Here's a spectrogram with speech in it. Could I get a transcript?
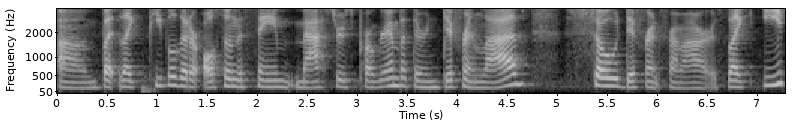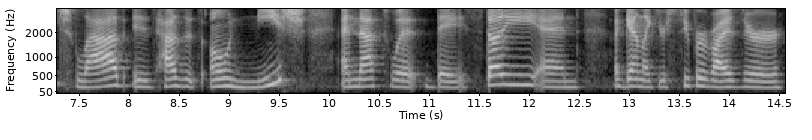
Um, but like people that are also in the same master's program, but they're in different labs, so different from ours. Like each lab is has its own niche, and that's what they study. And again, like your supervisor.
